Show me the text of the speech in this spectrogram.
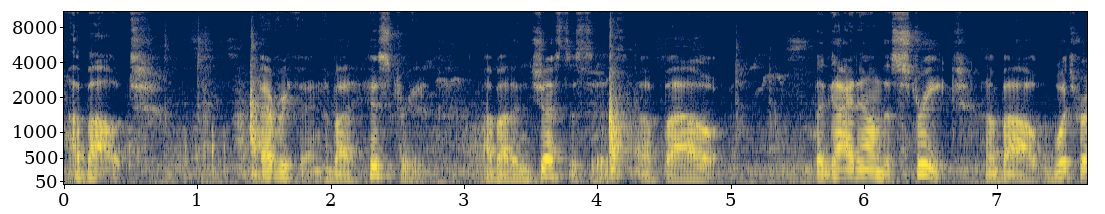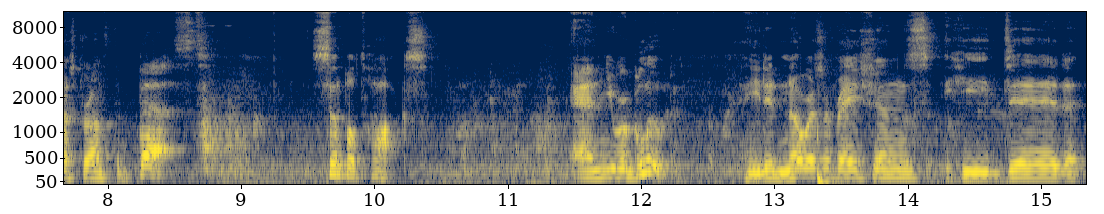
about everything about history, about injustices, about the guy down the street, about which restaurant's the best. Simple talks. And you were glued. He did no reservations. He did.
